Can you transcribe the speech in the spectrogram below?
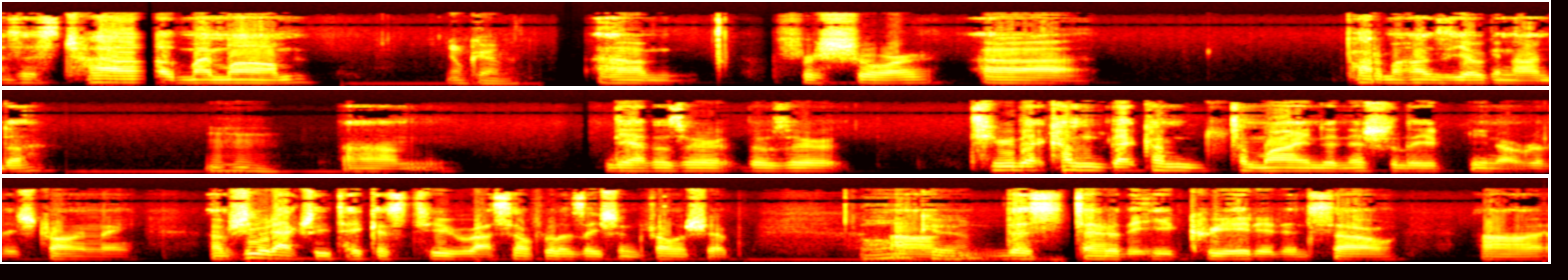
as a child my mom Okay. um, for sure uh, Paramahansa Yogananda hmm um, yeah, those are those are two that come that come to mind initially. You know, really strongly. Um, she would actually take us to uh, Self Realization Fellowship, Oh, okay. um, this center that he created, and so uh,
